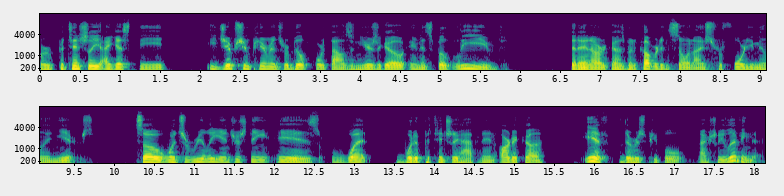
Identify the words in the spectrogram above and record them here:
or potentially, I guess, the Egyptian pyramids were built 4,000 years ago, and it's believed that Antarctica has been covered in snow and ice for 40 million years. So what's really interesting is what would have potentially happened in Antarctica if there was people actually living there.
